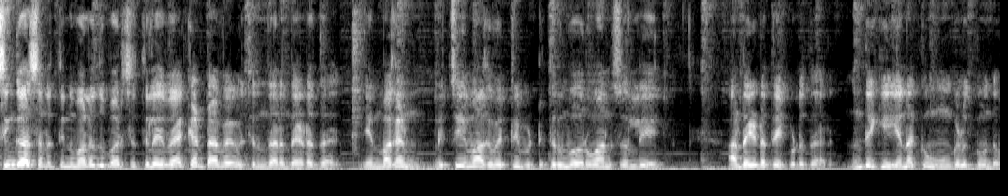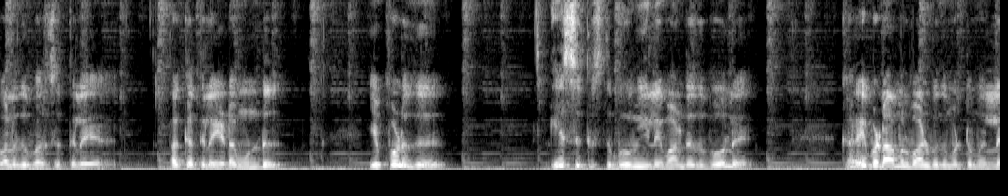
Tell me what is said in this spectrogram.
சிங்காசனத்தின் வலது பரிசத்தில் வேக்கண்டாகவே வச்சிருந்தார் அந்த இடத்த. என் மகன் நிச்சயமாக வெற்றி பெற்று திரும்ப வருவான்னு சொல்லி அந்த இடத்தை கொடுத்தார். இன்றைக்கு எனக்கும் உங்களுக்கும் இந்த வலது பரிசத்தில் பக்கத்தில் இடம் உண்டு. எப்பொழுது இயேசு கிறிஸ்து பூமியில் வாழ்ந்தது போல கரைபடாமல் வாழ்வது மட்டுமல்ல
